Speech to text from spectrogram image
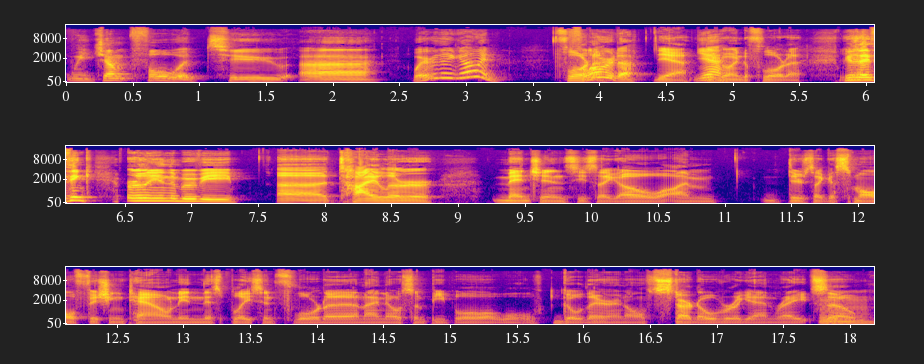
we jump forward to uh where are they going? Florida. Florida. Yeah, Yeah. they're going to Florida because Yeah. I think early in the movie, uh, Tyler mentions he's like, "Oh, I'm." There's like a small fishing town in this place in Florida, and I know some people will go there, and I'll start over again, right? So, Mm.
